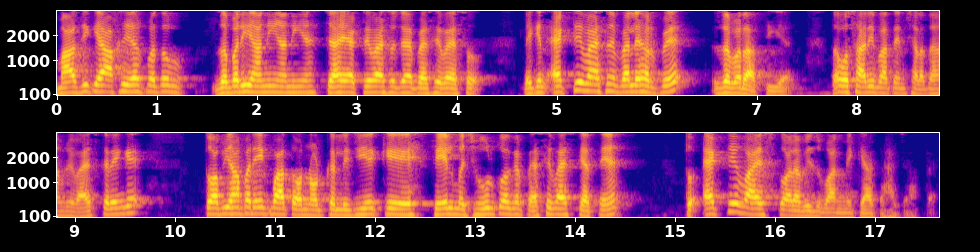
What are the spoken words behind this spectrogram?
ماضی کے آخری حرف پر تو زبری آنی آنی ہے، چاہے ایکٹیو وائس ہو، چاہے پیسے وائس ہو، لیکن ایکٹیو وائس میں پہلے حرف پہ زبر آتی ہے۔ تو وہ ساری باتیں ان شاء اللہ ہم ریوائز کریں گے۔ تو اب یہاں پر ایک بات اور نوٹ کر لیجیے کہ فیل مجھول کو اگر پیسے وائس کہتے ہیں، تو ایکٹیو وائس کو عربی زبان میں کیا کہا جاتا ہے؟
